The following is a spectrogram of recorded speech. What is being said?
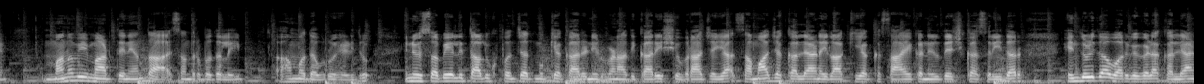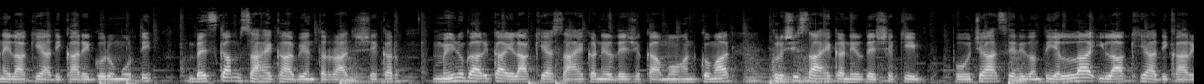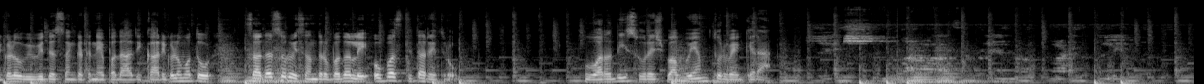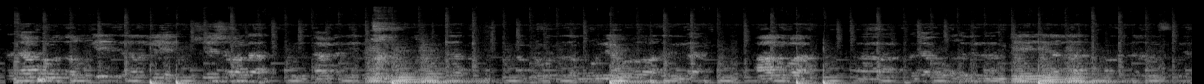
ಮನವಿ ಮಾಡ್ತೇನೆ ಅಂತ ಈ ಸಂದರ್ಭದಲ್ಲಿ ಅಹಮದ್ ಅವರು ಹೇಳಿದರು. ಇನ್ನು ಸಭೆಯಲ್ಲಿ ತಾಲೂಕು ಪಂಚಾಯತ್ ಮುಖ್ಯ ಕಾರ್ಯನಿರ್ವಹಣಾಧಿಕಾರಿ ಶಿವರಾಜಯ್ಯ, ಸಮಾಜ ಕಲ್ಯಾಣ ಇಲಾಖೆಯ ಸಹಾಯಕ ನಿರ್ದೇಶಕ ಶ್ರೀಧರ್, ಹಿಂದುಳಿದ ವರ್ಗಗಳ ಕಲ್ಯಾಣ ಇಲಾಖೆಯ ಅಧಿಕಾರಿ ಗುರುಮೂರ್ತಿ, ಬೆಸ್ಕಾಂ ಸಹಾಯಕ ಅಭಿಯಂತರ ರಾಜಶೇಖರ್, ಮೀನುಗಾರಿಕಾ ಇಲಾಖೆಯ ಸಹಾಯಕ ನಿರ್ದೇಶಕ ಮೋಹನ್ ಕುಮಾರ್, ಕೃಷಿ ಸಹಾಯಕ ನಿರ್ದೇಶಕಿ ಪೂಜಾ ಸೇರಿದಂತೆ ಎಲ್ಲ ಇಲಾಖೆಯ ಅಧಿಕಾರಿಗಳು, ವಿವಿಧ ಸಂಘಟನೆ ಪದಾಧಿಕಾರಿಗಳು ಮತ್ತು ಸದಸ್ಯರು ಈ ಸಂದರ್ಭದಲ್ಲಿ ಉಪಸ್ಥಿತರಿದ್ದರು. ವರದಿ ಸುರೇಶ್ ಬಾಬು ಎಂ ತುರ್ವೆಗ್ಗೆರ ಪ್ರಜಾಪ್ರಭುತ್ವದ ಬಗ್ಗೆ ಜನರಲ್ಲಿ ವಿಶೇಷವಾದ ಒಂದು ಜಾಗದಲ್ಲಿ ಇದೆ. ಪ್ರಜಾಪ್ರಭುತ್ವದ ಮೌಲ್ಯಗಳು ಅದರಿಂದ ಆಗುವ ಪ್ರಜಾಪ್ರಭುತ್ವದಿಂದ ನಮಗೆ ಏನೆಲ್ಲ ಜೊತೆಗೆ.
